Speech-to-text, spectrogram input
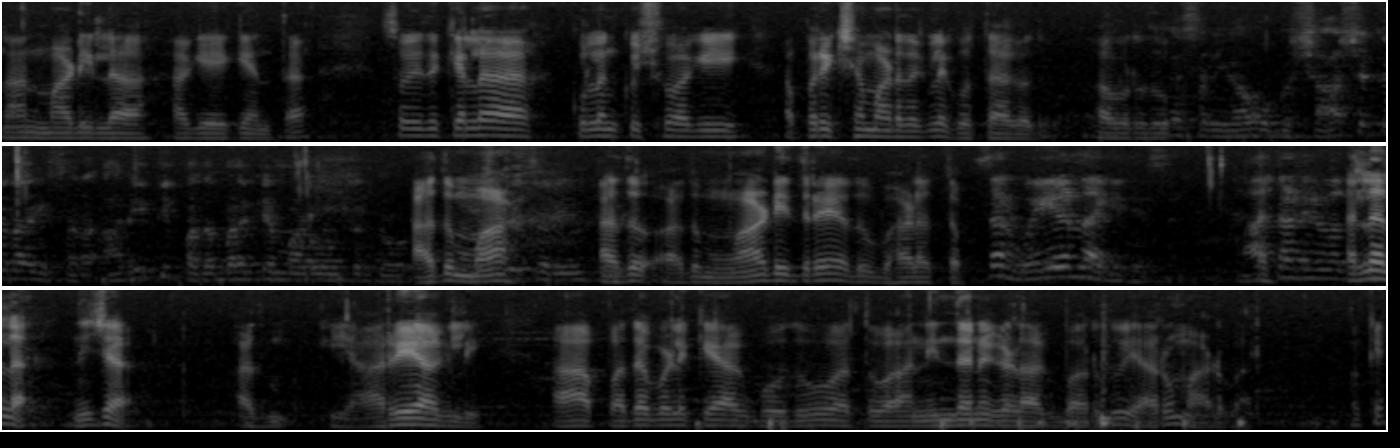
ನಾನು ಮಾಡಿಲ್ಲ ಹಾಗೆ ಹೇಗೆ ಅಂತ. ಸೊ ಇದಕ್ಕೆಲ್ಲ ಕುಲಂಕುಷವಾಗಿ ಅಪರೀಕ್ಷೆ ಮಾಡಿದಾಗಲೇ ಗೊತ್ತಾಗೋದು ಅವ್ರದ್ದು. ಸರ್ ಈಗ ಒಬ್ಬ ಶಾಸಕರಾಗಿ ಸರ್ ಆ ರೀತಿ ಪದ ಬಳಕೆ ಅದು ಮಾ ಅದು ಅದು ಮಾಡಿದರೆ ಅದು ಬಹಳ ತಪ್ಪು. ಸರ್ ವೈರಲ್ ಆಗಿದೆ ಸರ್. ಮಾತಾಡಿರುವ ಅಲ್ಲಲ್ಲ ನಿಜ. ಅದು ಯಾರೇ ಆಗಲಿ ಆ ಪದ ಬಳಕೆ ಆಗ್ಬೋದು ಅಥವಾ ನಿಂದನೆಗಳಾಗಬಾರ್ದು ಯಾರೂ ಮಾಡಬಾರ್ದು. Okay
